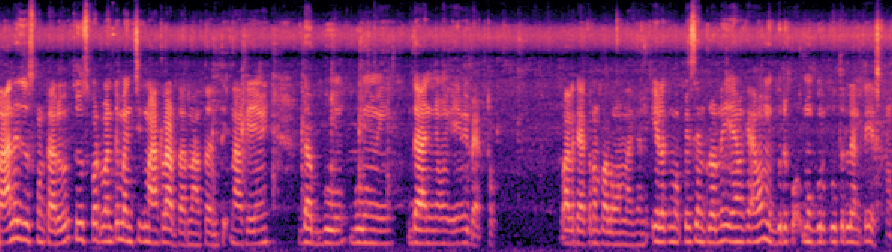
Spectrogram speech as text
బాగానే చూసుకుంటారు. చూసుకోవటం అంటే మంచిగా మాట్లాడతారు నాతో అంతే. నాకేమి డబ్బు భూమి ధాన్యం ఏమీ పెట్టవు వాళ్ళకి ఎకరం పొలం ఉన్నా కానీ వీళ్ళకి ముప్పై సెంట్లోనే ఏమకేమో ముగ్గురు ముగ్గురు కూతుర్లు అంటే ఇష్టం.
